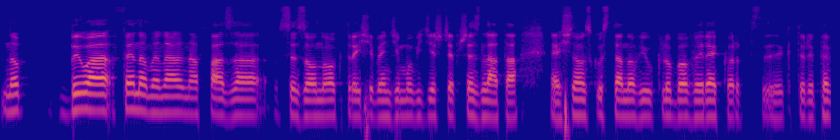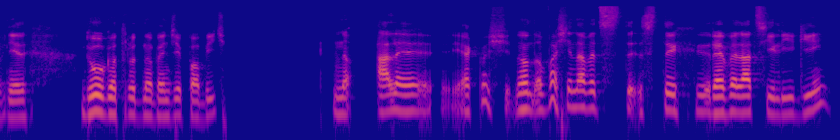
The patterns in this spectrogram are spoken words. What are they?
no, była fenomenalna faza sezonu, o której się będzie mówić jeszcze przez lata. Śląsk ustanowił klubowy rekord, y, który pewnie długo trudno będzie pobić. No, ale jakoś, no, no właśnie nawet z, z, tych rewelacji ligi,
